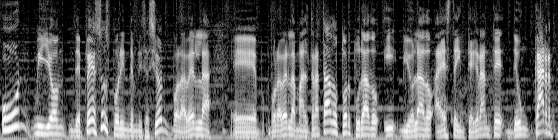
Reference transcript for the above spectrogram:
un millón de pesos por indemnización por haberla, eh, por haberla maltratado, torturado y violado a este integrante de un cártel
